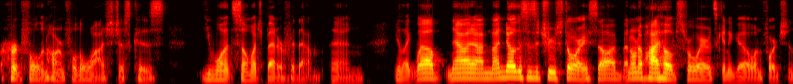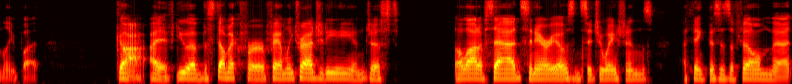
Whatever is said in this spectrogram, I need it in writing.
hurtful and harmful to watch just because you want so much better for them. And you're like, well, now I, I know this is a true story, so I, I don't have high hopes for where it's going to go, unfortunately. But God, I, if you have the stomach for family tragedy and just a lot of sad scenarios and situations, I think this is a film that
